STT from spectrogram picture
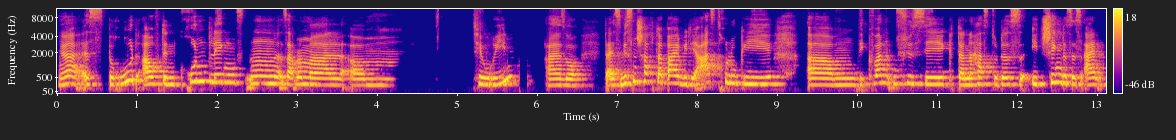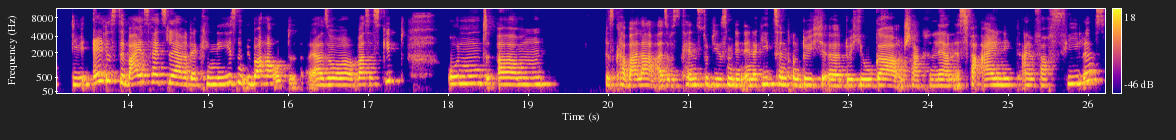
Ja, es beruht auf den grundlegendsten, sagen wir mal, ähm, Theorien. Also da ist Wissenschaft dabei, wie die Astrologie, ähm, die Quantenphysik, dann hast du das I Ching, das ist ein, die älteste Weisheitslehre der Chinesen überhaupt, also was es gibt. Und ähm, das Kabbalah, also das kennst du, dieses mit den Energiezentren durch, äh, durch Yoga und Chakrenlernen. Es vereinigt einfach vieles.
